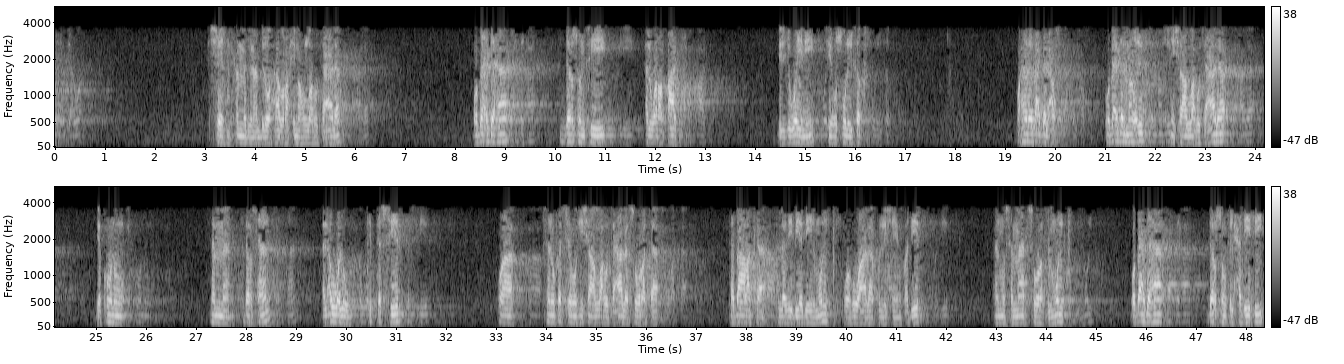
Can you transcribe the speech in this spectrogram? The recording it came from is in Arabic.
الشيخ محمد بن عبد الوهاب رحمه الله تعالى. وبعدها درس في الورقات. للجويني في أصول الفقه. وهذا بعد العصر. وبعد المغرب إن شاء الله تعالى يكون ثم درسان الأول في التفسير. وسنفسر إن شاء الله تعالى سورة تبارك الذي بيده الملك وهو على كل شيء قدير. المسماة سورة الملك. وبعدها درس في الحديث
